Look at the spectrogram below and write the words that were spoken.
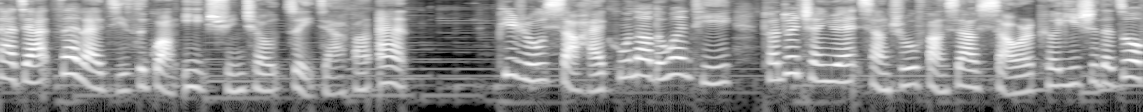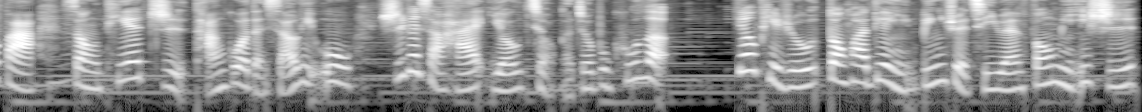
大家再来集思广益，寻求最佳方案。譬如小孩哭闹的问题，团队成员想出仿效小儿科医师的做法，送贴纸、糖果等小礼物，十个小孩有九个就不哭了。又譬如动画电影《冰雪奇缘》风靡一时，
